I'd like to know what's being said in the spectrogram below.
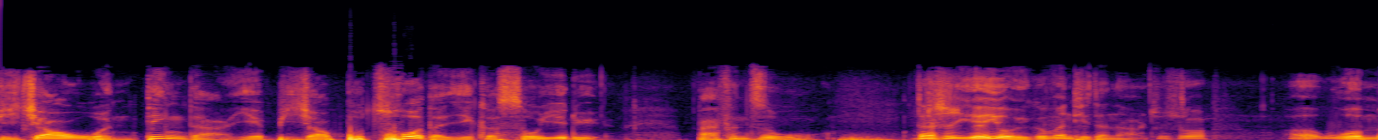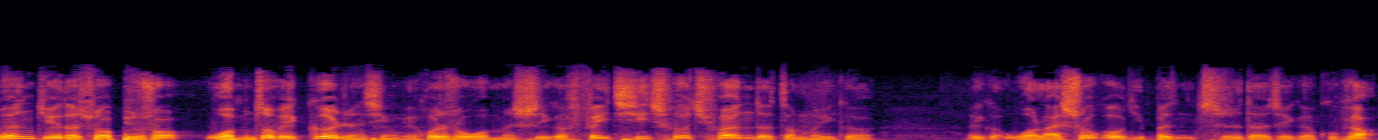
比较稳定的，也比较不错的一个收益率，百分之五。但是也有一个问题在哪儿，就是说，呃，我们觉得说，比如说我们作为个人行为，或者说我们是一个非汽车圈的这么一个一个，我来收购你奔驰的这个股票，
